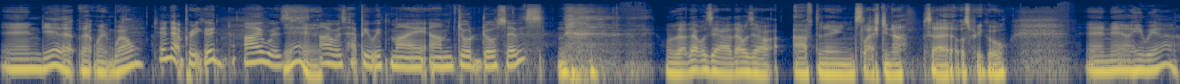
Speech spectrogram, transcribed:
And yeah, that, that went well. Turned out pretty good. I was Yeah. I was happy with my um, door to door service. Well, that, that was our that was our afternoon slash dinner, so that was pretty cool. And now here we are.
